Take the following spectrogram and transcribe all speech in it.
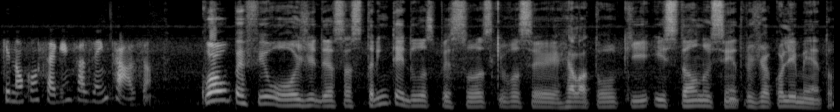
que não conseguem fazer em casa. Qual o perfil hoje dessas 32 pessoas que você relatou que estão nos centros de acolhimento?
